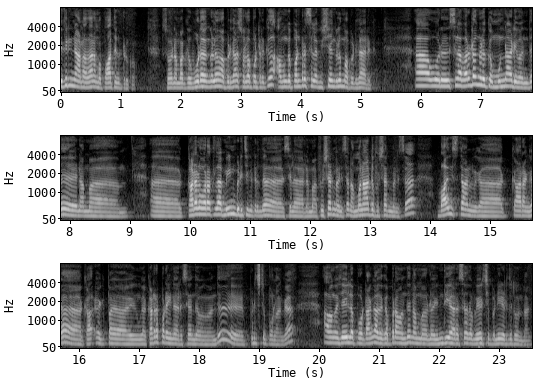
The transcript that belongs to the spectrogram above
எதிரி நாடாக தான் நம்ம பார்த்துக்கிட்டு இருக்கோம். ஸோ நமக்கு ஊடகங்களும் அப்படி தான் சொல்லப்பட்டிருக்கு. அவங்க பண்ணுற சில விஷயங்களும் அப்படி தான் இருக்குது ஒரு சில வருடங்களுக்கு முன்னாடி வந்து நம்ம கடலோரத்தில் மீன் பிடிச்சிக்கிட்டு இருந்த சில நம்ம ஃபிஷர்மென்ஸை நம்ம நாட்டு ஃபிஷர்மென்ஸை பாகிஸ்தான் கா- காரங்க இப்போ இவங்க கடற்படையினர் சேர்ந்தவங்க வந்து பிடிச்சிட்டு போனாங்க. அவங்க ஜெயிலில் போட்டாங்க. அதுக்கப்புறம் வந்து நம்ம இந்திய அரசு அதை முயற்சி பண்ணி எடுத்துகிட்டு வந்தாங்க.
